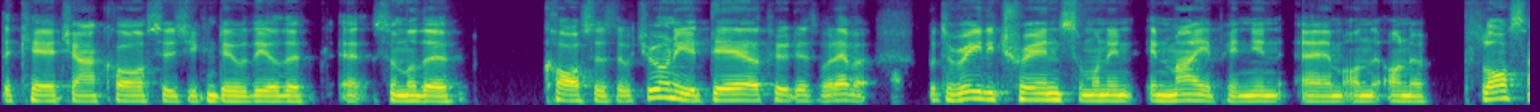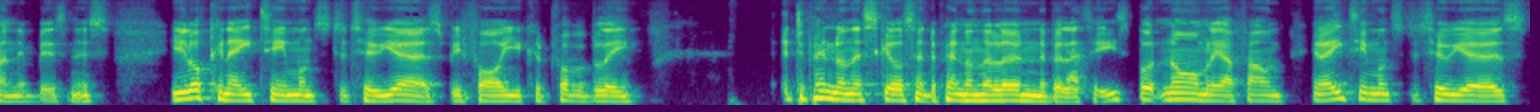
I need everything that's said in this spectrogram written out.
the KHR courses. You can do the other uh, some other courses which are only a day or two days, whatever. But to really train someone, in in my opinion, um, on on a floor sanding business, you're looking eighteen months to two years before you could probably it depend on their skill set, depend on their learning abilities. But normally, I found you know, eighteen months to two years,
